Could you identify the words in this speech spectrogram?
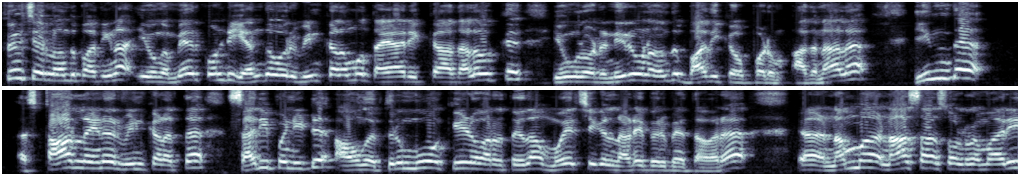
ஃபியூச்சர்ல வந்து பாத்தீங்கன்னா இவங்க மேற்கொண்டு எந்த ஒரு விண்கலமும் தயாரிக்காத அளவுக்கு இவங்களோட நிறுவனம் வந்து பாதிக்கப்படும். அதனால இந்த ஸ்டார் லைனர் விண்கலத்தை சரி பண்ணிட்டு அவங்க திரும்பவும் கீழே வர்றதுக்கு தான் முயற்சிகள் நடைபெறுமே தவிர நம்ம நாசா சொல்ற மாதிரி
